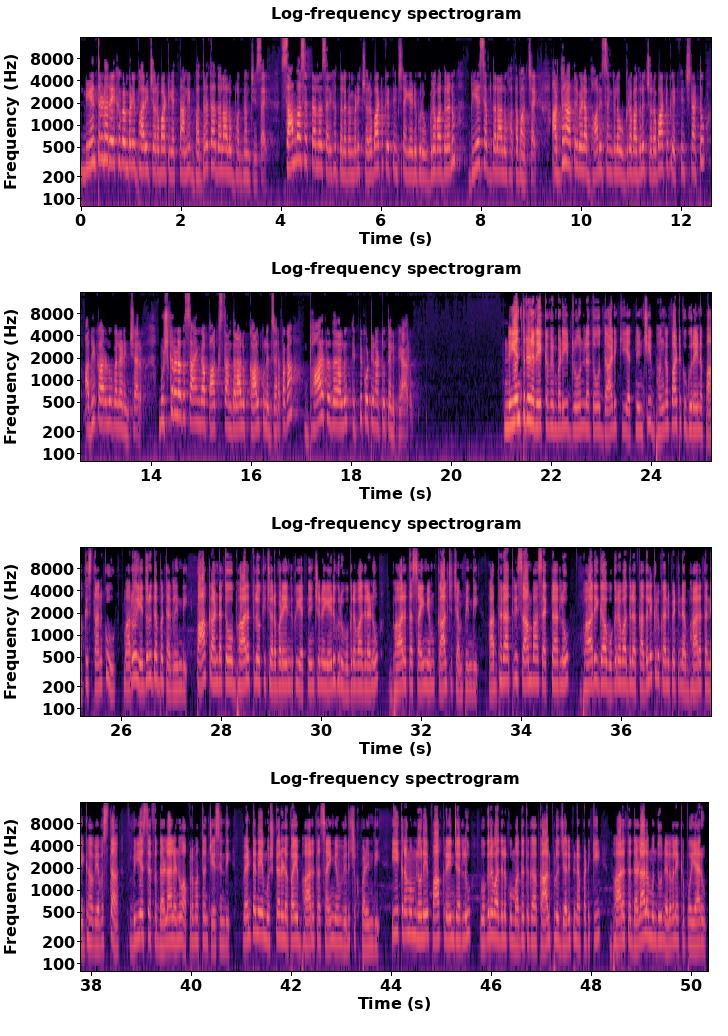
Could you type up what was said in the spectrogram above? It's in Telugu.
నియంత్రణ రేఖ వెంబడి భారీ చొరబాటు యత్నాన్ని భద్రతా దళాలు భగ్నం చేశాయి. సాంబా సెక్టార్లో సరిహద్దుల వెంబడి చొరబాటుకెత్తించిన ఏడుగురు ఉగ్రవాదులను బీఎస్ఎఫ్ దళాలు హతమార్చాయి. అర్ధరాత్రి వేళ భారీ సంఖ్యలో ఉగ్రవాదులు చొరబాటుకు యత్నించినట్టు అధికారులు వెల్లడించారు. ముష్కరులకు సాయంగా పాకిస్తాన్ దళాలు కాల్పులు జరపగా భారత దళాలు తిప్పికొట్టినట్టు తెలిపారు. నియంత్రణ రేఖ వెంబడి డ్రోన్లతో దాడికి యత్నించి భంగపాటుకు గురైన పాకిస్తాన్కు మరో ఎదురుదెబ్బ తగిలింది. పాక్ అండతో భారత్లోకి చొరబడేందుకు యత్నించిన ఏడుగురు ఉగ్రవాదులను భారత సైన్యం కాల్చి చంపింది. అర్ధరాత్రి సాంబా సెక్టార్లో భారీగా ఉగ్రవాదుల కదలికలు కనిపెట్టిన భారత నిఘా వ్యవస్థ బీఎస్ఎఫ్ దళాలను అప్రమత్తం చేసింది. వెంటనే ముష్కరులపై భారత సైన్యం విరుచుకుపడింది ఈ క్రమంలోనే పాక్ రేంజర్లు ఉగ్రవాదులకు మద్దతుగా కాల్పులు జరిపినప్పటికీ భారత దళాల ముందు నిలవలేకపోయారు.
